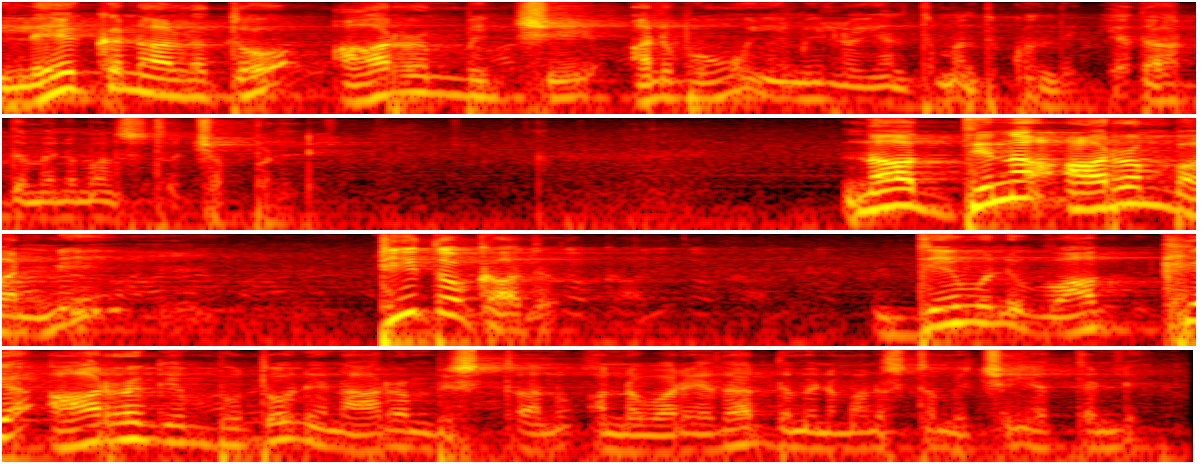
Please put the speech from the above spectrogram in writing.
లేఖనాలతో ఆరంభించే అనుభవం ఏమీలో మీలో ఎంతమందికి ఉంది? యథార్థమైన మనసుతో చెప్పండి. నా దిన ఆరంభాన్ని టీతో కాదు దేవుని వాక్య ఆరగింపుతో నేను ఆరంభిస్తాను అన్నవారు. యథార్థమైన మనసుతో మీరు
